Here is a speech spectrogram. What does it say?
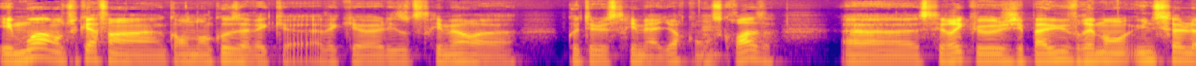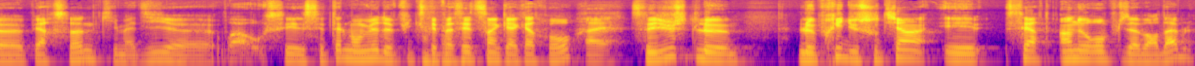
et moi, en tout cas, quand on en cause avec avec les autres streamers euh, côté le stream et ailleurs, quand on Mm. se croise. c'est vrai que j'ai pas eu vraiment une seule personne qui m'a dit waouh c'est c'est tellement mieux depuis que c'est passé de 5 à 4 euros Ouais. c'est juste le, le prix du soutien est certes 1 euro plus abordable.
